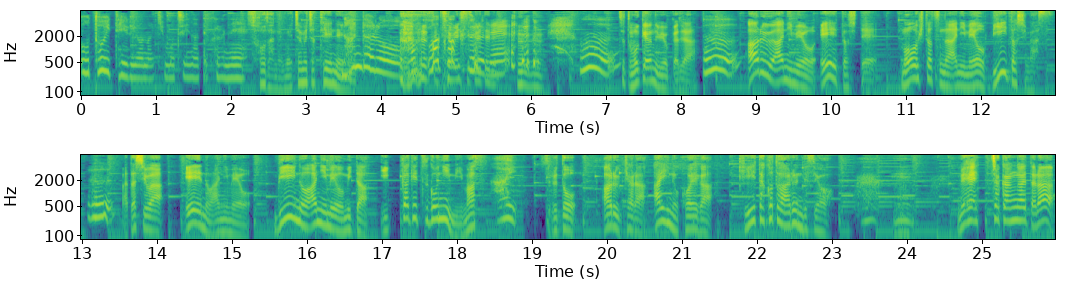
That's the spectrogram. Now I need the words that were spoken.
を解いているような気持ちになってくるね。そうだね、めちゃめちゃ丁寧に。なんだろう。わワクワクするね。うんうんうん。ちょっともう一回読んでみようか、じゃうん。あ。あるアニメを A として、もう一つのアニメを B とします。うん。私は A のアニメを B のアニメを見た1ヶ月後に見ます。はい。すると、あるキャラ愛の声が聞いたことあるんですよ。うん。めっちゃ考えたら、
